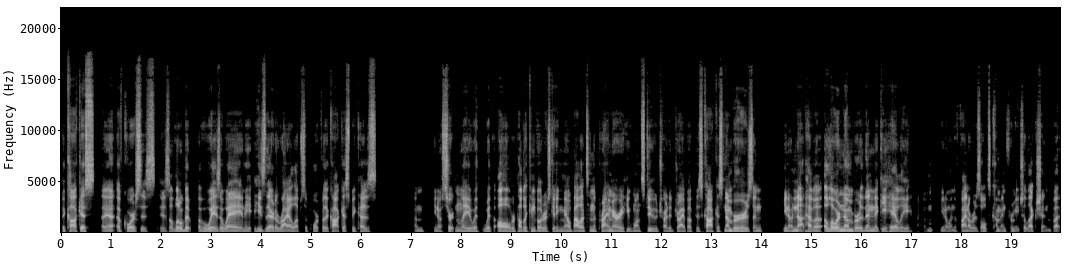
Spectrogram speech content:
the caucus, uh, of course, is is a little bit of a ways away, and he, he's there to rile up support for the caucus because um, you know, certainly with with all Republican voters getting mail ballots in the primary, he wants to try to drive up his caucus numbers and you know, not have a, a lower number than Nikki Haley, um, you know, when the final results come in from each election. But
